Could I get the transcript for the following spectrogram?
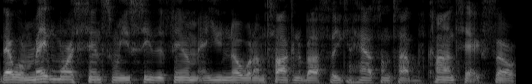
that will make more sense when you see the film and you know what I'm talking about so you can have some type of context. So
